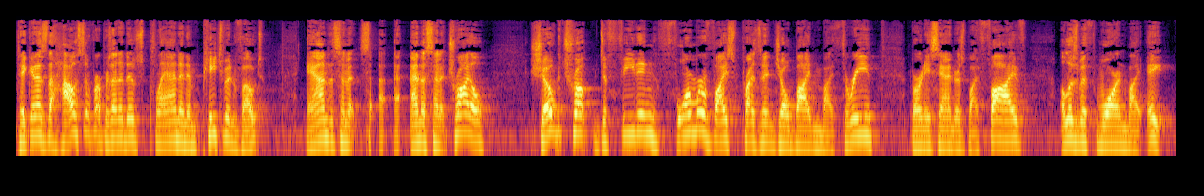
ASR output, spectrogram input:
taken as the House of Representatives plan an impeachment vote and the Senate, uh, and the Senate trial, showed Trump defeating former Vice President Joe Biden by three, Bernie Sanders by five, Elizabeth Warren by eight.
